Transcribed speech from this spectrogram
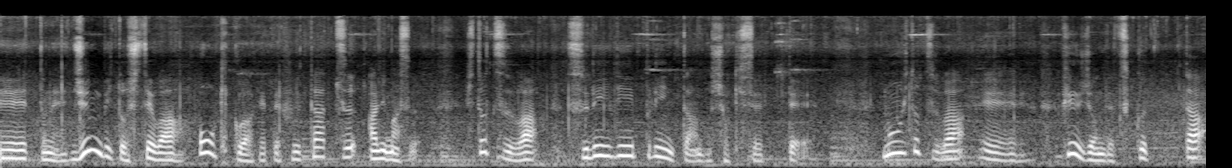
えー、っとね準備としては大きく分けて2つあります。1つは 3D プリンターの初期設定。もう1つは、えー、フュージョンで作った、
